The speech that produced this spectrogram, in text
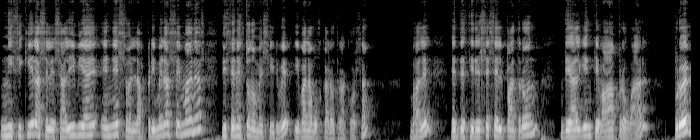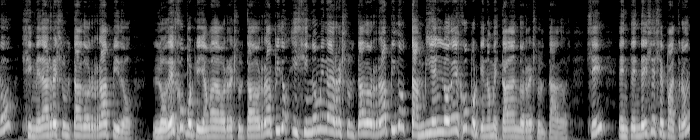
ni siquiera se les alivia en eso en las primeras semanas, dicen esto no me sirve y van a buscar otra cosa. ¿Vale? Es decir, ese es el patrón de alguien que va a probar. Pruebo, si me da resultado rápido, lo dejo porque ya me ha dado resultado rápido y si no me da resultado rápido, también lo dejo porque no me está dando resultados. ¿Sí? ¿Entendéis ese patrón?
